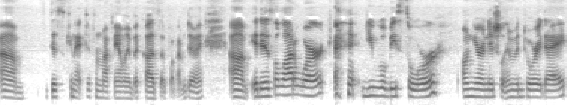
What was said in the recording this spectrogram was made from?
um, disconnected from my family because of what I'm doing. Um, it is a lot of work. you will be sore on your initial inventory day,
